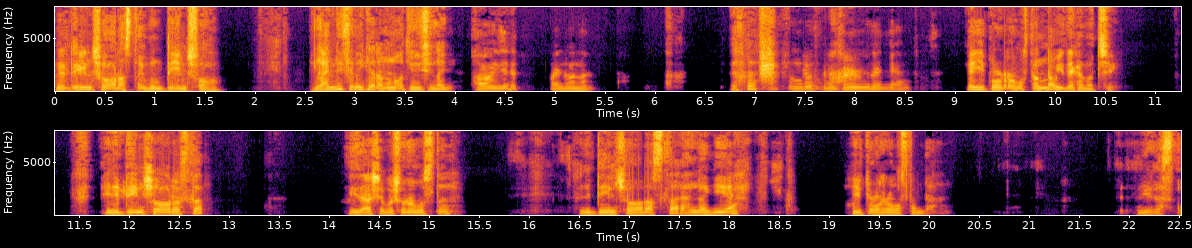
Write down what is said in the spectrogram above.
ড্রেন সহ রাস্তা একদম ড্রেন সহ লাইন দিছে নাকি আর মনে হচ্ছে দিছে লাইন এই পুরোটার অবস্থানটা ওই দেখা যাচ্ছে এই যে ড্রেন সহ রাস্তা এই যে আশেপাশের অবস্থা এই যে ড্রেন সহ রাস্তা এখানে গিয়া এই পুরোটার অবস্থানটা এই রাস্তা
